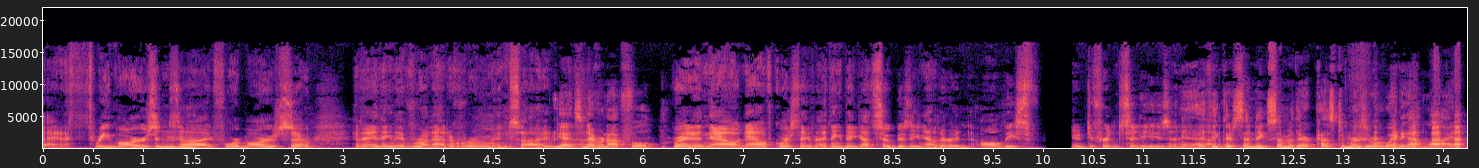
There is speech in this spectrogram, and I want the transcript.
uh, three bars Mm-hmm. inside, four bars. So if anything, they've run out of room inside. yeah, it's never not full. right. And now now of course they've. I think they got so busy now they're in all these. You know, different cities and I think they're sending some of their customers who are waiting online.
